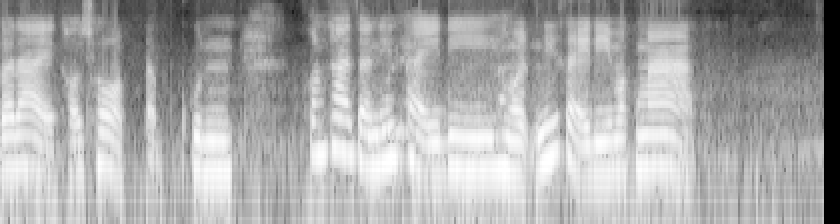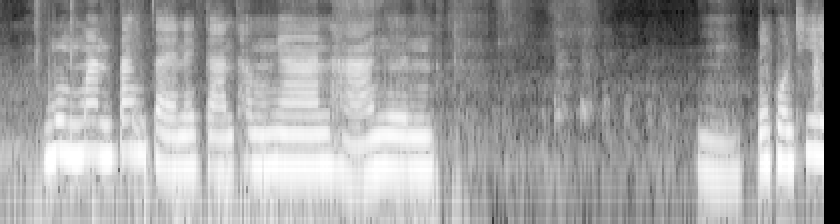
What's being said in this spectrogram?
ก็ได้ เขาชอบแบบคุณค่อนข้างจะนิสัยดีหัวนิสัยดีมาก ๆ มุ่งมั่นตั้งใจในการทำงานหาเงิน อืม เป็นคนที่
